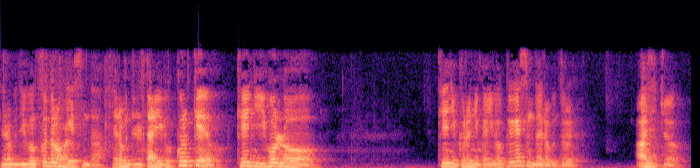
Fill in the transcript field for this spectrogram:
여러분 이건 끄도록 하겠습니다. 여러분들 일단 이거 끌게요. 괜히 이걸로 괜히 그러니까 이거 끄겠습니다 여러분들 아시죠?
